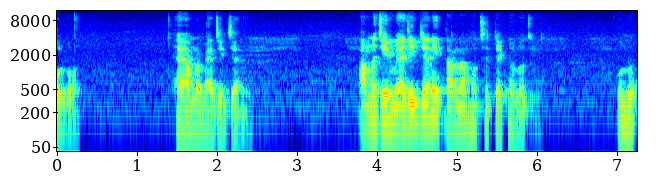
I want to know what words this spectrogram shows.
বলব হ্যাঁ আমরা ম্যাজিক জানি। আমরা যে ম্যাজিক জানি তার নাম হচ্ছে টেকনোলজি উন্নত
